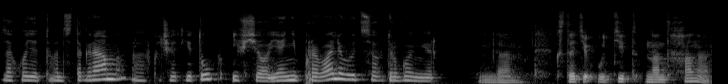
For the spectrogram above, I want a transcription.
заходят в Инстаграм, э, включают Ютуб, и все, и они проваливаются в другой мир. Да. Кстати, у Тит Нандхана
